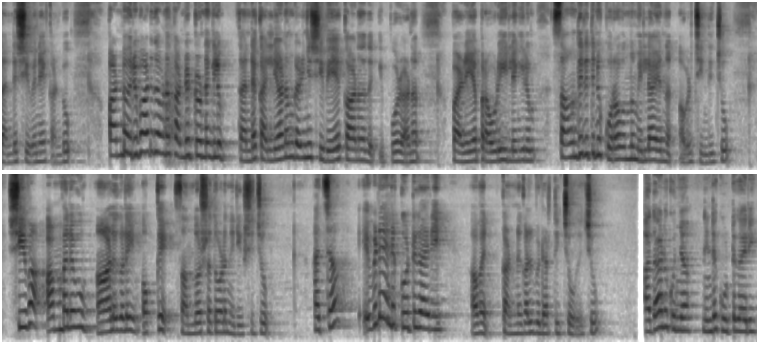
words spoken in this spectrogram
തന്റെ ശിവനെ കണ്ടു. പണ്ട് ഒരുപാട് തവണ കണ്ടിട്ടുണ്ടെങ്കിലും തന്റെ കല്യാണം കഴിഞ്ഞ് ശിവയെ കാണുന്നത് ഇപ്പോഴാണ്. പഴയ പ്രൗഢിയില്ലെങ്കിലും സൗന്ദര്യത്തിന് കുറവൊന്നുമില്ല എന്ന് അവൾ ചിന്തിച്ചു. ശിവ അമ്പലവും ആളുകളെയും ഒക്കെ സന്തോഷത്തോടെ നിരീക്ഷിച്ചു. അച്ഛ എവിടെ എന്റെ കൂട്ടുകാരി? അവൻ കണ്ണുകൾ വിടർത്തി ചോദിച്ചു അതാണ് കുഞ്ഞ നിന്റെ കൂട്ടുകാരി?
